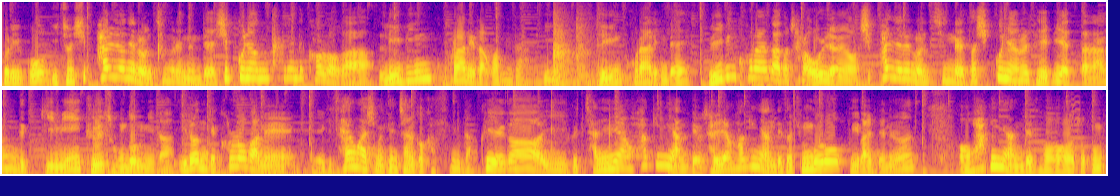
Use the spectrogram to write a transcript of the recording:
그리고 2018년에 런칭을 했는데 19년 트렌드 컬러가 리빙 코랄이라고 합니다. 이 리빙 코랄인데 리빙 코랄과도 잘 어울려요. 18년에 런칭을 해서 19년을 데뷔했다는 느낌이 들 정도입니다. 이런 게 컬러감에 이렇게 사용하시면 괜찮을 것 같습니다. 그 얘가 이 그 잔량 확인이 안 돼요. 잔량 확인이 안 돼서 중고로 구입할 때는 어, 확인이 안 돼서 조금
